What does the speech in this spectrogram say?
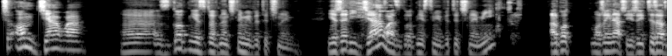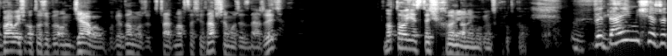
czy on działa e, zgodnie z wewnętrznymi wytycznymi. Jeżeli działa zgodnie z tymi wytycznymi, albo może inaczej, jeżeli ty zadbałeś o to, żeby on działał, bo wiadomo, że czarnowca się zawsze może zdarzyć, no to jesteś chroniony, mówiąc krótko. Wydaje mi się, że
